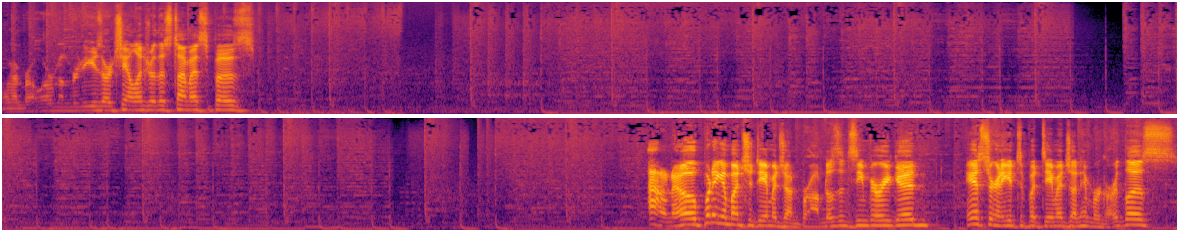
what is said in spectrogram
Remember, I'll remember to use our challenger this time, I suppose. Putting a bunch of damage on Braum doesn't seem very good. Guess they're gonna get to put damage on him regardless.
